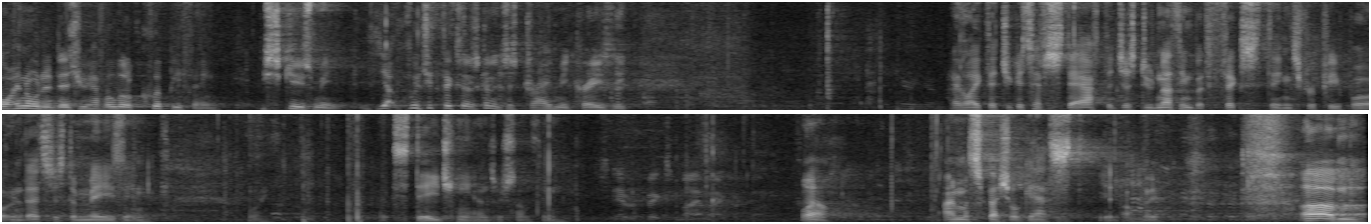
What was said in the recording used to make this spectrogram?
oh, I know what it is. You have a little clippy thing. Excuse me. Yeah, would you fix it? It's going to just drive me crazy. I like that you guys have staff that just do nothing but fix things for people, and that's just amazing. Like, like stage hands or something. never fixed my microphone. Well, I'm a special guest, you know. Um,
